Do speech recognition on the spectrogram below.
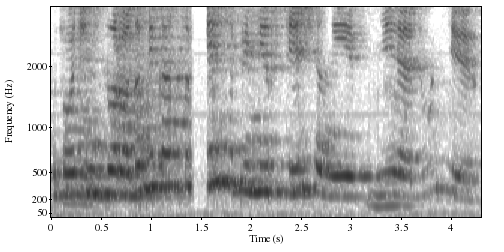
Это очень здорово. Да, мне кажется, в принципе, мир тесен, и все люди,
